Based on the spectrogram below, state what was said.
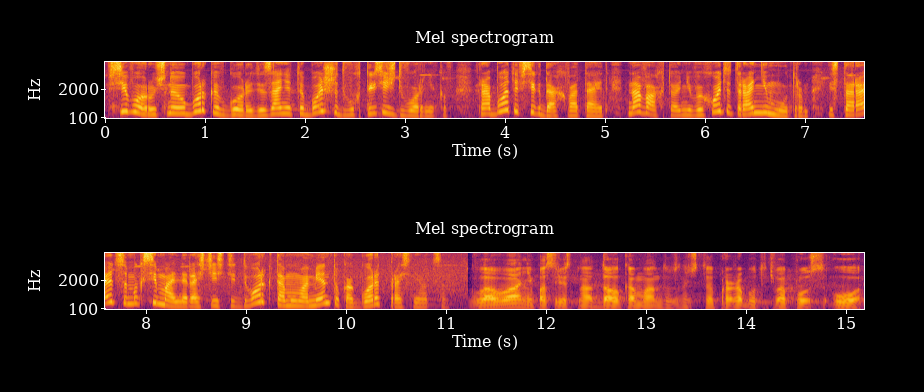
Всего ручной уборкой в городе заняты больше двух тысяч дворников. Работы всегда хватает. На вахту они выходят ранним утром и стараются максимально расчистить двор к тому моменту, как город проснется. Глава непосредственно отдал команду значит, проработать вопрос о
